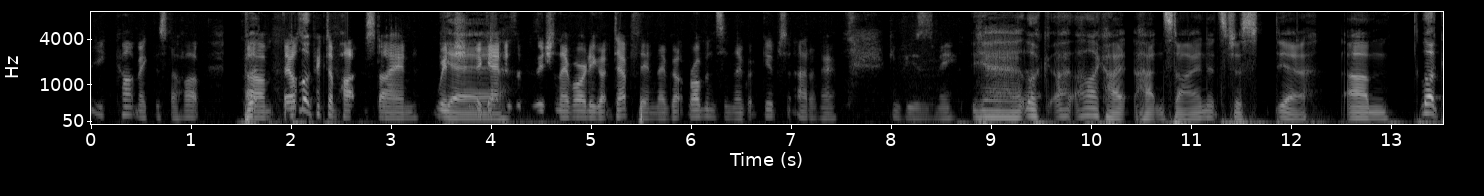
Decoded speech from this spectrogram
you can't make this stuff up. But, um, they also look, picked up Hartenstein, which yeah. again is a position they've already got depth in. They've got Robinson, they've got Gibson. I don't know, confuses me. Yeah, look, I, I like Hartenstein. It's just yeah. Um, look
